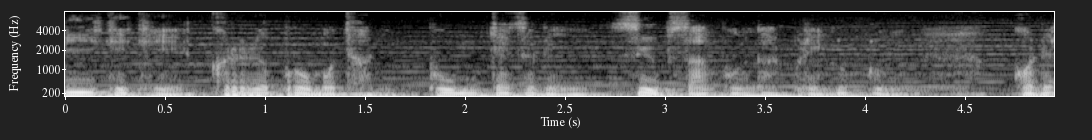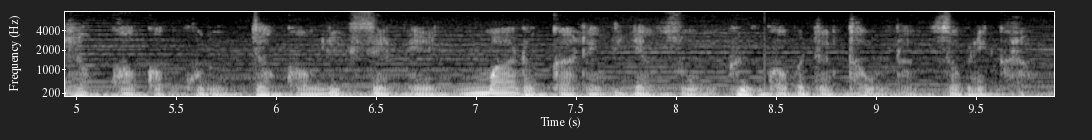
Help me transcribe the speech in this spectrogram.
DKK เคเครือโปรโมชั่นภูมิใจเสนอสืบสารผลงานเพลงลูกกรุง ได้รับความขอบคุณเจ้าของลิขสิทธิ์เพลงมาด้วยการแห่งที่อย่างสูงเพื่อความบันเทิงเท่านั้นสวัสดีครับ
